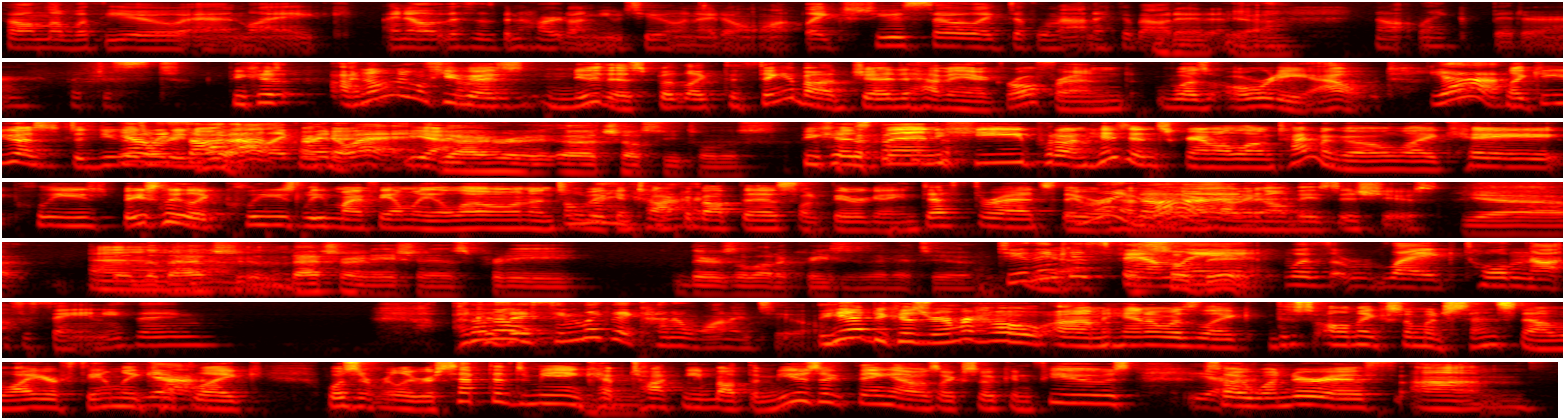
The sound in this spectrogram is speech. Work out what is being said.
fell in love with you and like I know that this has been hard on you too and I don't want like she was so like diplomatic about it mm-hmm. and Yeah. Not like bitter, but just Because I don't know if you guys knew this, but like the thing about Jed having a girlfriend was already out. Yeah. Like you guys, did you Yeah, guys we already saw know that, that? like, right away. Yeah. Yeah, I heard it. Uh, Chelsea told us. because then he put on his Instagram a long time ago, like, "Hey, please, basically, like, please leave my family alone until Oh we my can talk about this." Like, they were getting death threats. They Oh were having they were having all these issues. Yeah, the, the Um, Bachelor, the Bachelor Nation is pretty. There's a lot of crazies in it too. Do you think Yeah. his It's so family was like told not to say anything? I don't Because know. they seemed like they kind of wanted to. yeah, because remember how um, Hannah was like, "This all makes so much sense now. Why your family kept like wasn't really receptive to me and kept Mm-hmm. talking about the music thing. I was like so confused. Yeah. So I wonder if, um,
